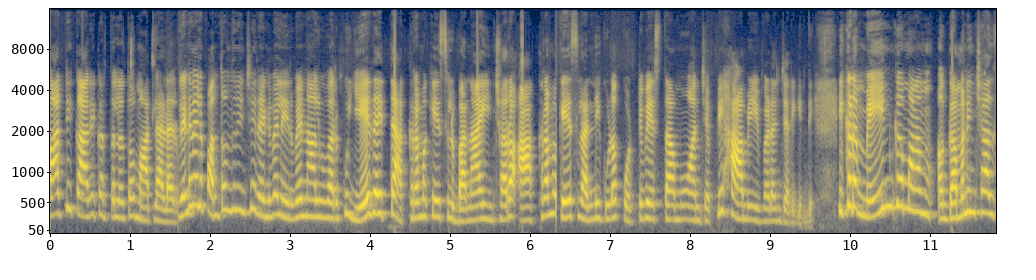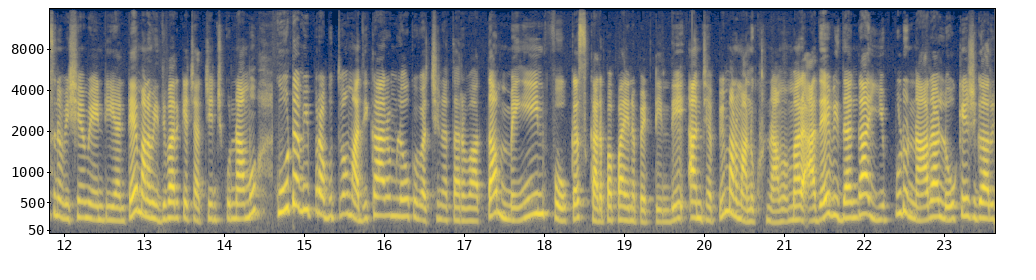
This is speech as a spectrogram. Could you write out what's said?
పార్టీ కార్యకర్తలతో మాట్లాడారు. రెండు వేల పంతొమ్మిది నుంచి రెండు వేల ఇరవై నాలుగు వరకు ఏదైతే అక్రమ కేసులు బనాయించారో ఆ అక్రమ కేసులు అన్ని కూడా కొట్టివేస్తాము అని చెప్పి హామీ ఇవ్వడం జరిగింది. ఇక్కడ మెయిన్గా మనం గమనించాల్సిన విషయం ఏంటి అంటే మనం ఇదివరకే చర్చించుకున్నాము కూటమి ప్రభుత్వం అధికారంలోకి వచ్చిన తర్వాత మెయిన్ ఫోకస్ కడప పైన పెట్టింది అని చెప్పి మనం అనుకున్నాము. మరి అదే విధంగా ఇప్పుడు నారా లోకేష్ గారు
